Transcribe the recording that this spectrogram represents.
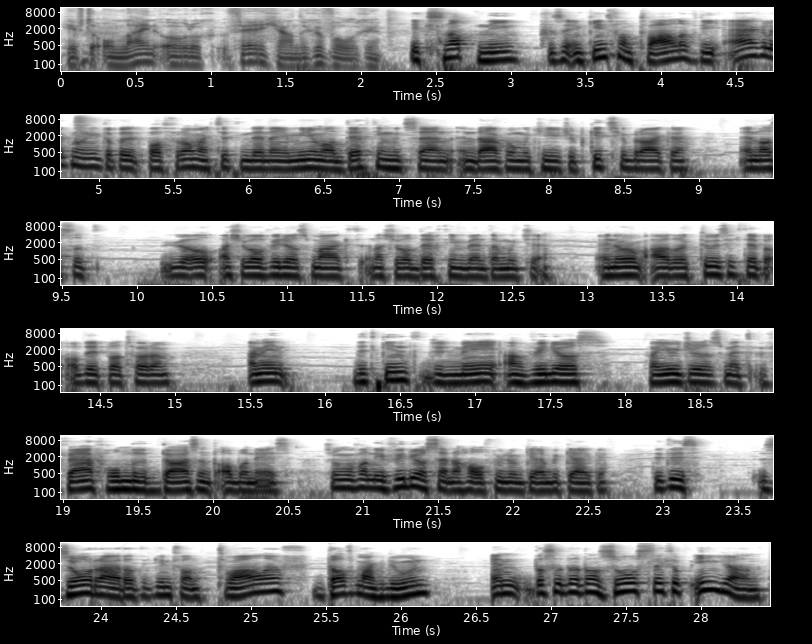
heeft de online oorlog verregaande gevolgen. Ik snap niet. Dus een kind van 12 die eigenlijk nog niet op dit platform mag zitten. Ik denk dat je minimaal 13 moet zijn en daarvoor moet je YouTube Kids gebruiken. En als, het wel, als je wel video's maakt en als je wel 13 bent, dan moet je enorm ouderlijk toezicht hebben op dit platform. I mean, dit kind doet mee aan video's van YouTubers met 500.000 abonnees. Sommige van die video's zijn een half miljoen keer bekijken. Dit is zo raar dat een kind van 12 dat mag doen En dat ze daar dan zo slecht op ingaan.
